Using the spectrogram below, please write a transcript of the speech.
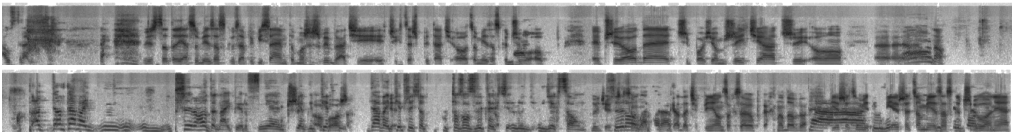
Australii. Wiesz co, to ja sobie zask- za- wypisałem, to możesz wybrać, e, czy chcesz pytać o co mnie zaskoczyło, o e, przyrodę, czy poziom życia, czy o e, no, A, a, dawaj mm, przyrodę najpierw, nie Przy- jakby pieprz, Boże. dawaj Nie. pieprzyć to, to co zwykle chci, ludzie, chcą. ludzie Przyroda chcą teraz. gadać o pieniądzach, zarobkach, no dobra. Tak, Pierwsze co, mnie, pierwsze, co mnie zaskoczyło, nie?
